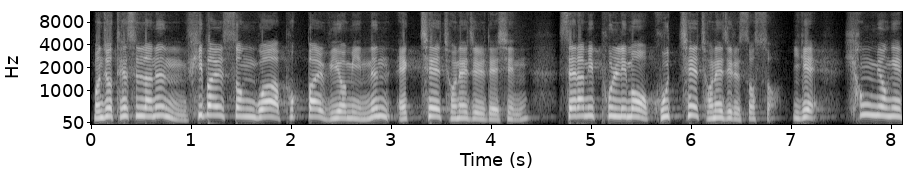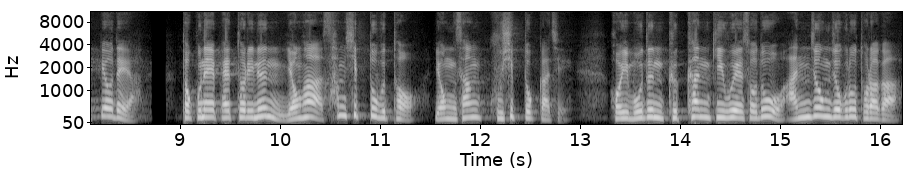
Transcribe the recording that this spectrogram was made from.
먼저 테슬라는 휘발성과 폭발 위험이 있는 액체 전해질 대신 세라믹 폴리머 고체 전해질을 썼어. 이게 혁명의 뼈대야. 덕분에 배터리는 영하 30도부터 영상 90도까지 거의 모든 극한 기후에서도 안정적으로 돌아가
